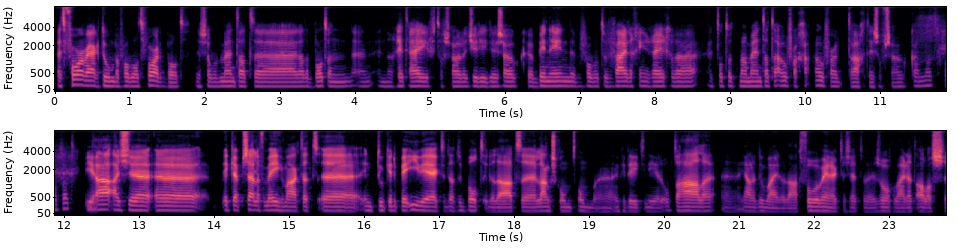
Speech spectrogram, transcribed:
het voorwerk doen, bijvoorbeeld voor het bot. Dus op het moment dat, eh, dat het bot een, een, een rit heeft of zo, dat jullie dus ook eh, binnenin de, bijvoorbeeld de beveiliging regelen eh, tot het moment dat de overdracht is of zo. Kan dat? Klopt dat? Ja, als je. ik heb zelf meegemaakt dat in, toen ik in de PI werkte, dat het bot inderdaad langskomt om een gedetineerde op te halen. Ja, dan doen wij inderdaad voorwerk. Dan zetten we, zorgen wij dat alles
